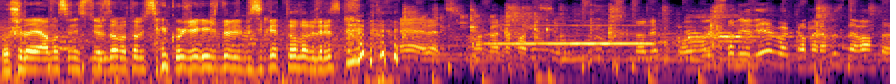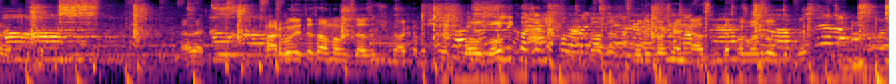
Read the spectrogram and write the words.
Koşuda yağmasını istiyoruz ama tabii sen koşuya geçtiğinde biz bisiklette olabiliriz. evet, makarna partisi. Tabii, o sanıyor diye bak kameramız devam tabii. Evet, karbonhidrat almamız lazım şimdi arkadaşlar. Bol bol. Glikojen depolarını doldurmak. Glikojen lazım, depoları dolduracağız.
